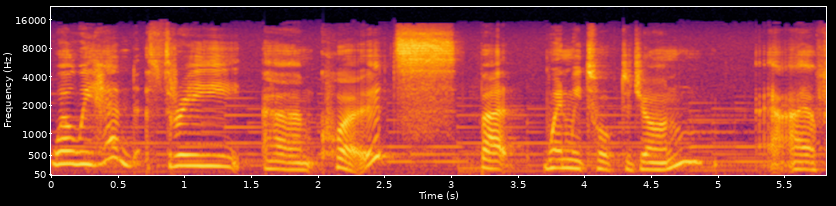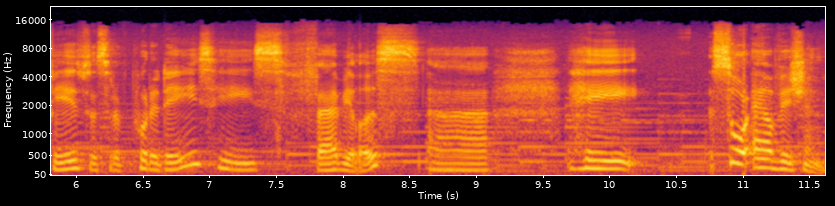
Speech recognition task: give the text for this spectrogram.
Well, we had three um, quotes, but when we talked to John, our fears were sort of put at ease. He's fabulous. Uh, he saw our vision.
